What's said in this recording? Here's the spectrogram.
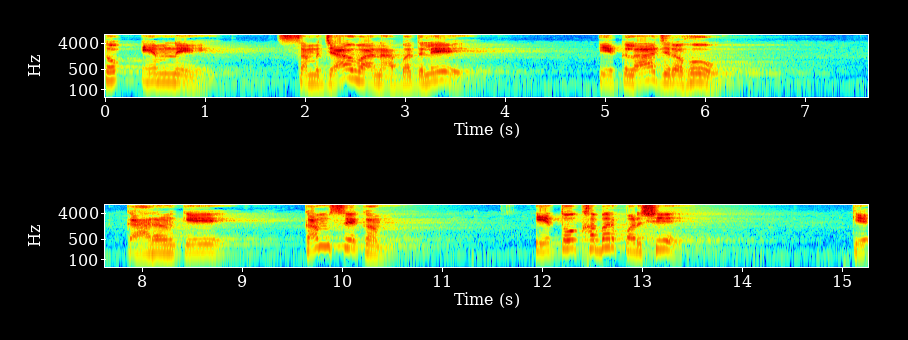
તો એમને સમજાવવાના બદલે એકલા જ રહો. કારણ કે કમ સે કમ એ તો ખબર પડશે કે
